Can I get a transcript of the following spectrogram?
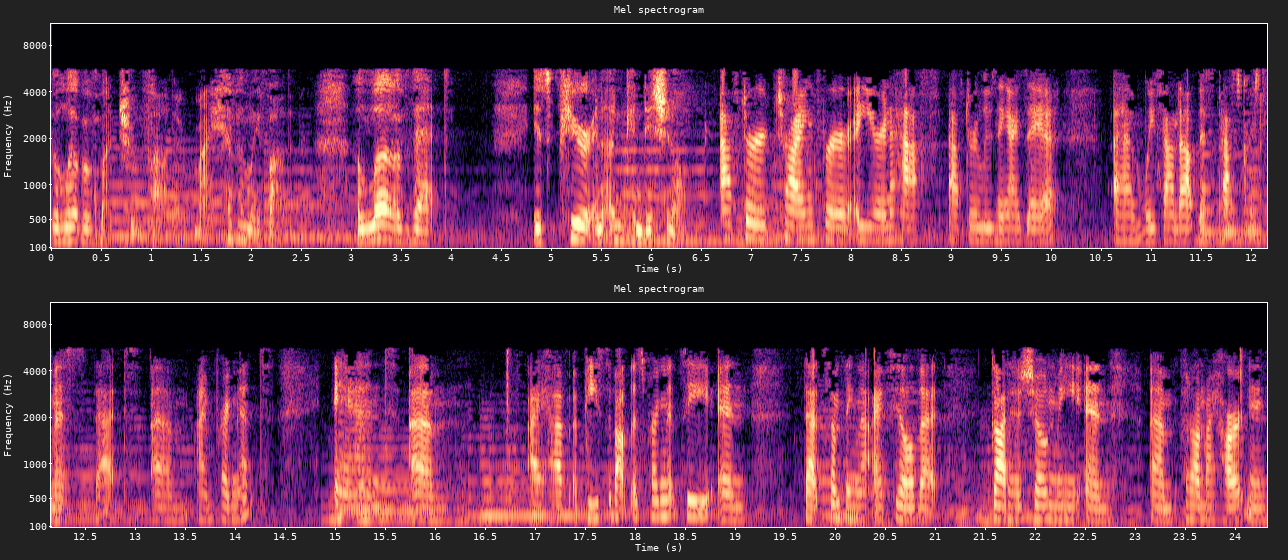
the love of my true Father, my Heavenly Father. A love that is pure and unconditional. After trying for a year and a half after losing Isaiah, um, we found out this past Christmas that um, I'm pregnant, and um, I have a peace about this pregnancy, and that's something that I feel that God has shown me and um, put on my heart, and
